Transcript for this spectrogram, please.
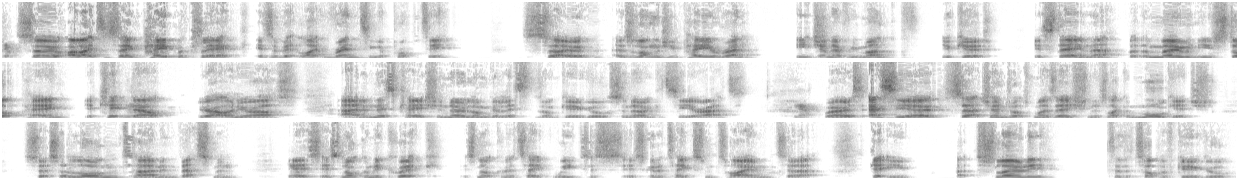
Yep. So I like to say pay per click is a bit like renting a property. So as long as you pay your rent each yep. and every month, you're good. You're staying there. But the moment you stop paying, you're kicked yeah. out. You're out on your ass. And in this case, you're no longer listed on Google, so no one can see your ads. Yeah. Whereas SEO, search engine optimization, is like a mortgage. So it's a long term investment. It's, it's not going to be quick. It's not going to take weeks. It's, it's going to take some time to get you uh, slowly to the top of Google.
